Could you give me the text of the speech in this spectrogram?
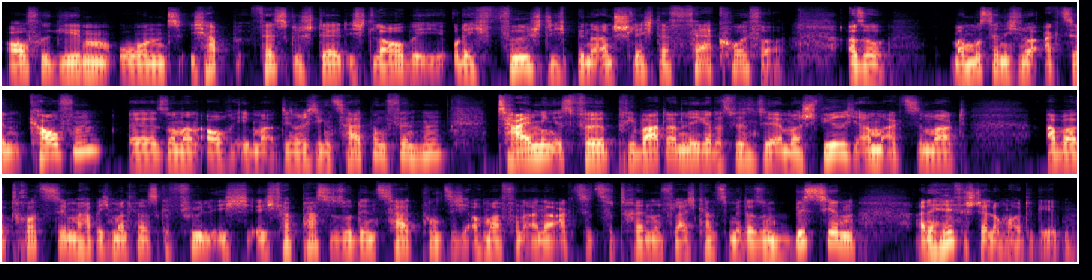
aufgegeben und ich habe festgestellt, ich glaube oder ich fürchte, ich bin ein schlechter Verkäufer. Also man muss ja nicht nur Aktien kaufen, äh, sondern auch eben den richtigen Zeitpunkt finden. Timing ist für Privatanleger, das wissen Sie ja immer schwierig am Aktienmarkt. Aber trotzdem habe ich manchmal das Gefühl, ich, ich verpasse so den Zeitpunkt, sich auch mal von einer Aktie zu trennen. Und vielleicht kannst du mir da so ein bisschen eine Hilfestellung heute geben.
